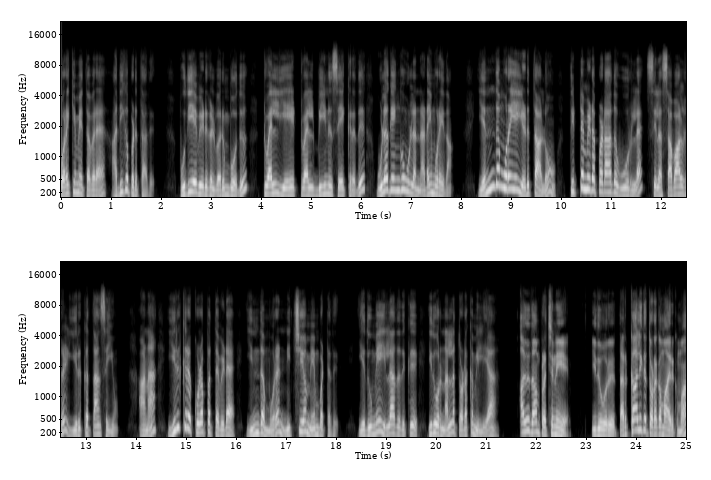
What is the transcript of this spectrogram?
குறைக்குமே தவிர அதிகப்படுத்தாது. புதிய வீடுகள் வரும்போது டுவெல் ஏ டுவெல் பின்னு சேர்க்கிறது உலகெங்கும் உள்ள நடைமுறை தான் எந்த முறையை எடுத்தாலும் திட்டமிடப்படாத ஊர்ல சில சவால்கள் இருக்கத்தான் செய்யும். ஆனா இருக்கிற குழப்பத்தை விட இந்த முறை நிச்சயம் மேம்பட்டது. எதுவுமே இல்லாததுக்கு இது ஒரு நல்ல தொடக்கம் இல்லையா? அதுதான் பிரச்சனையே. இது ஒரு தற்காலிக தொடக்கமா இருக்குமா?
